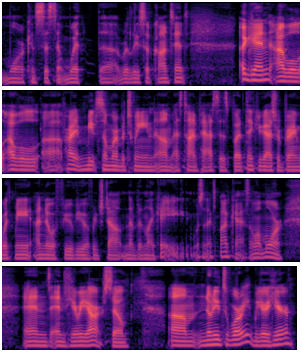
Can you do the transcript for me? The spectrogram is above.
more consistent with the release of content. Again, I will I will uh, probably meet somewhere in between um, as time passes. But thank you guys for bearing with me. I know a few of you have reached out and have been like, "Hey, what's the next podcast? I want more," and and here we are. So, um, no need to worry. We are here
